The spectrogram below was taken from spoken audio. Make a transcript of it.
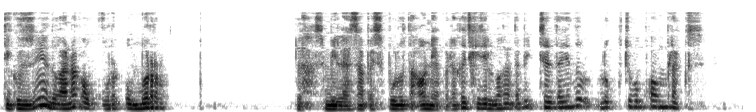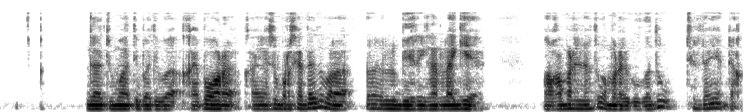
di khususnya untuk anak ukur umur lah 9 sampai 10 tahun ya. Padahal kecil-kecil banget. Tapi ceritanya tuh cukup kompleks. Nggak cuma tiba-tiba kayak power kayak super sentai itu malah lebih ringan lagi ya. Kalau kamar Rider tuh kamar Rider tuh ceritanya dak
